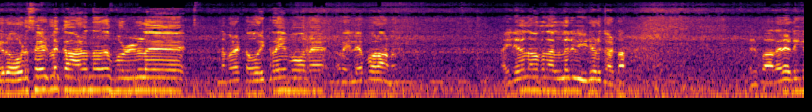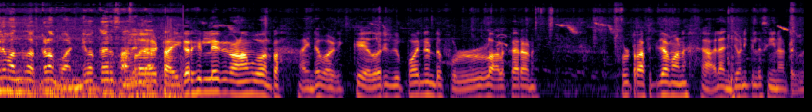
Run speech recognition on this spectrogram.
ഈ റോഡ് സൈഡിൽ കാണുന്നത് ഫുള്ള് നമ്മുടെ ടോയ് ട്രെയിൻ പോകുന്ന റെയിൽവേ പോളാണ്. അതിന്റെ നമുക്ക് നല്ലൊരു വീഡിയോ എടുക്കാം കേട്ടോ. വന്ന് വെക്കണം. വണ്ടി വെക്കാൻ നമ്മൾ ടൈഗർ ഹില്ലിലേക്ക് കാണാൻ പോകാം അതിന്റെ വഴിക്ക് ഏതോ ഒരു വ്യൂ പോയിന്റ് ഉണ്ട്. ഫുൾ ആൾക്കാരാണ്. ഫുൾ ട്രാഫിക് ജാമാണ് രാവിലെ അഞ്ചു മണിക്കുള്ള സീനാട്ടത്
